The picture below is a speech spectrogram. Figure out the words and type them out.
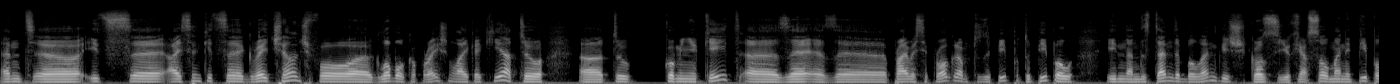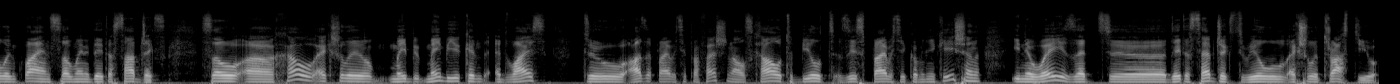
And it's, I think, it's a great challenge for global corporation like IKEA to to communicate uh, the the privacy program to the people to people in understandable language because you have so many people and clients so many data subjects. So uh, how actually maybe maybe you can advise to other privacy professionals how to build this privacy communication in a way that uh, data subjects will actually trust you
